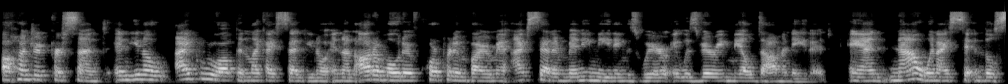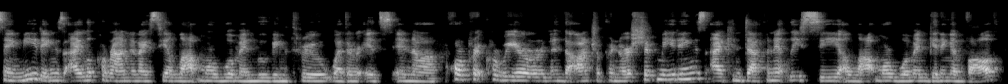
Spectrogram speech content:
A hundred percent. And, you know, I grew up in, like I said, you know, in an automotive corporate environment. I've sat in many meetings where it was very male dominated. And now when I sit in those same meetings, I look around and I see a lot more women moving through, whether it's in a corporate career or in the entrepreneurship meetings. I can definitely see a lot more women getting involved.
